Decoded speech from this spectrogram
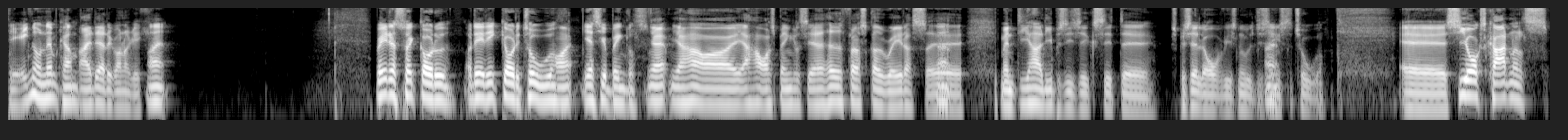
Det er ikke nogen nem kamp. Nej, det er det godt nok ikke. Nej. Raiders så ikke godt ud, og det er det ikke gjort i to uger. Nej. Jeg siger Bengals. Ja, jeg har, jeg har også Bengals. Jeg havde først skrevet Raiders, ja. Ja. øh, men de har lige præcis ikke set øh, specielt overbevisende ud de seneste to uger. Øh, Seahawks, Cardinals.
